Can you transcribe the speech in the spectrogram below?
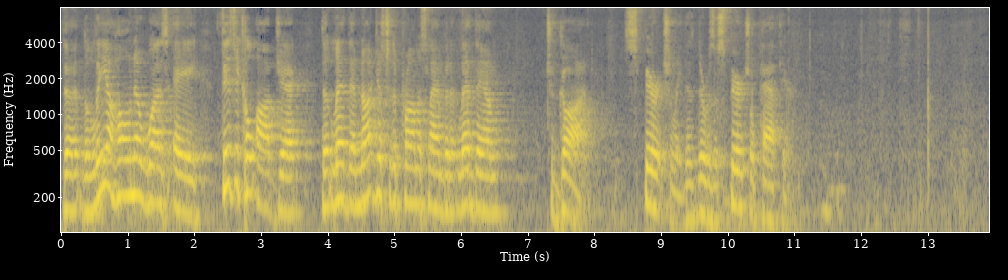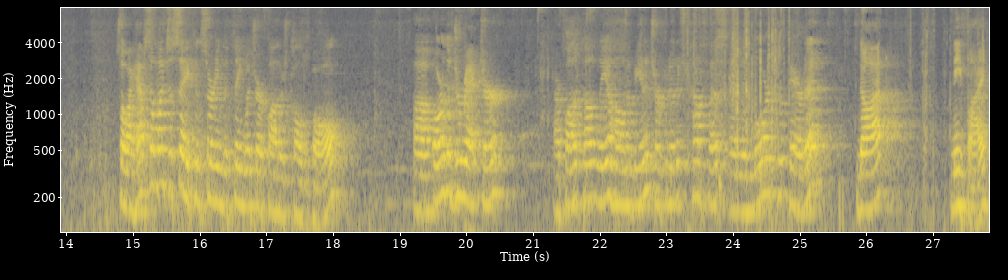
the, the Liahona was a physical object that led them not just to the promised land, but it led them to God spiritually. There there was a spiritual path here. So I have so much to say concerning the thing which our fathers called ball, uh, or the director. Our father called it Liahona, being interpreted a compass, and the Lord prepared it, not Nephi.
